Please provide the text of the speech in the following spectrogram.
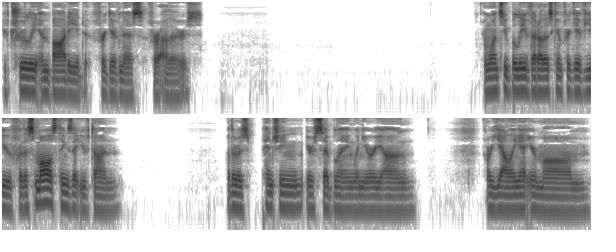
you've truly embodied forgiveness for others. And once you believe that others can forgive you for the smallest things that you've done, whether it was pinching your sibling when you were young or yelling at your mom.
